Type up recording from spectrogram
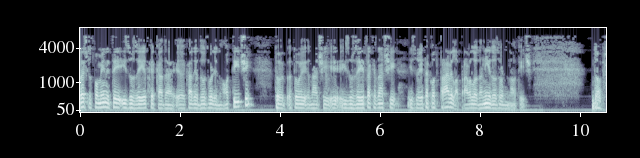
već smo spomenuli te izuzetke kada, kada je dozvoljeno otići, to, to je znači izuzetak, znači izuzetak od pravila, pravilo je da nije dozvoljeno otići. Dobro.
